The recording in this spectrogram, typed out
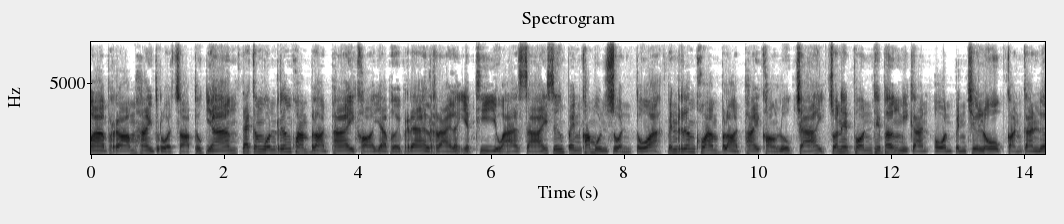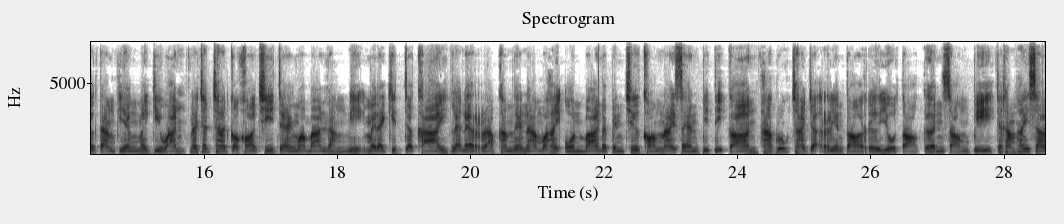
ว่าพร้อมให้ตรวจสอบทุกอย่าง แต่กังวลเรื่องความปลอดภัย ขออย่าเผยแพร่รายละเอียดที่อยู่อาศัย ซึ่งเป็นข้อมูลส่วนตัว เป็นเรื่องความปลอดภัยของลูกชาย ส่วนเหตุผลที่เพิ่งมีการโอนเป็นชื่อลูกก่อนการเลือกตั้งเพียงไม่กี่วันนายชัดชาติก็ขอชี้แจงว่าบ้านหลังนี้ไม่ได้คิดจะขาย และได้รับคำแนะนำว่าให้โอนบ้านไปเป็นชื่อของนายแสนปิติกอนหากลูกชายจะเรียนต่อหรืออยู่ต่อเกิน 2 ปี จะทำให้สา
